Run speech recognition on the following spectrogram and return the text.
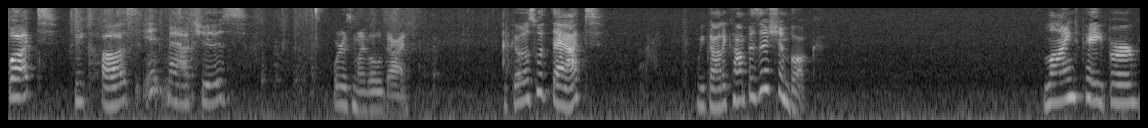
but because it matches, where's my little guy? It goes with that. We got a composition book. Lined paper.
